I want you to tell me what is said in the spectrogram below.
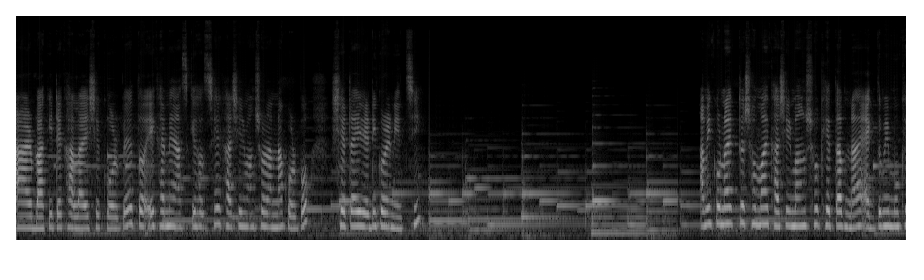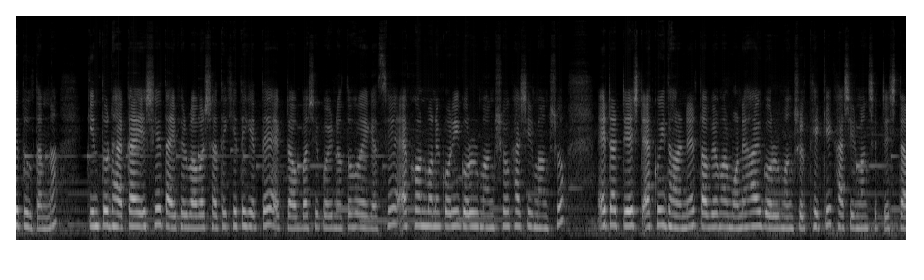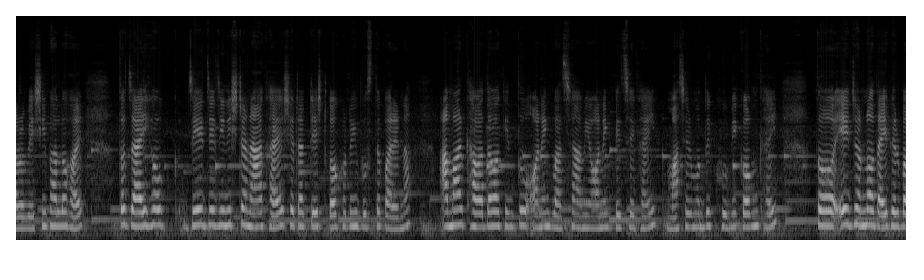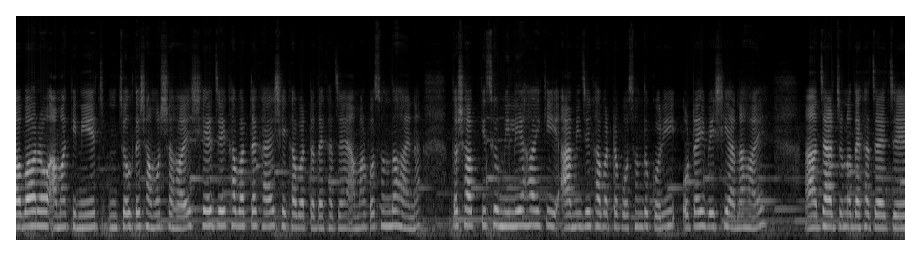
আর বাকিটা খালা এসে করবে। তো এখানে আজকে হচ্ছে খাসির মাংস রান্না করব। সেটাই রেডি করে নিচ্ছি। আমি কোনো একটা সময় খাসির মাংস খেতাম না, একদমই মুখে তুলতাম না। কিন্তু ঢাকায় এসে তাইফের বাবার সাথে খেতে খেতে একটা অভ্যাসে পরিণত হয়ে গেছে। এখন মনে করি গরুর মাংস, খাসির মাংস, এটা টেস্ট একই ধরনের। তবে আমার মনে হয় গরুর মাংসের থেকে খাসির মাংসের টেস্টটা আরও বেশি ভালো হয়। তো যাই হোক, যে যে জিনিসটা না খায়, সেটার টেস্ট কখনোই বুঝতে পারে না। আমার খাওয়া দাওয়া কিন্তু অনেক বাচ্চা আমি অনেক বেছে খাই, মাছের মধ্যে খুবই কম খাই। তো এই জন্য তাইফের বাবারও আমাকে নিয়ে চলতে সমস্যা হয়। সে যে খাবারটা খায়, সে খাবারটা দেখা যায়, আমার পছন্দ হয় না। তো সব কিছু মিলিয়ে হয় কি, আমি যে খাবারটা পছন্দ করি, ওটাই বেশি আনা হয়। যার জন্য দেখা যায় যে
